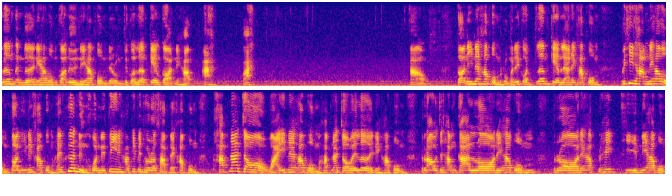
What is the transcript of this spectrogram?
เริ่มกันเลยนะครับผมก่อนอื่นนะครับผมเดี๋ยวผมจะกดเริ่มเกมก่อนนะครับอะไปอ้าว ตอนนี้นะครับผมผมไม่ได้กดเริ่มเกมแล้วนะครับผมวิธีทำนะครับผมตอนนี้นะครับผมให้เพื่อนหนึ่งคนในตี้นะครับที่เป็นโทรศัพท์นะครับผมพับหน้าจอไว้นะครับผมพับหน้าจอไว้เลยนะครับผมเราจะทำการรอนะครับผมรอนะครับให้ทีมนี้ครับผม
